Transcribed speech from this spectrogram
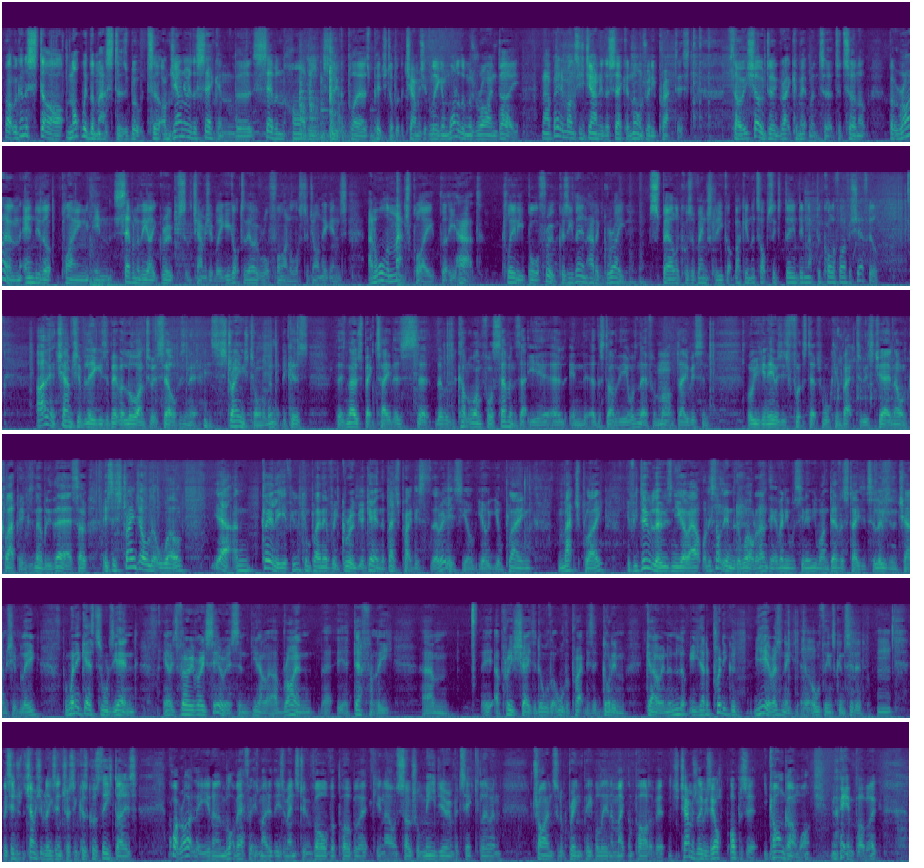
Right, we're going to start not with the Masters, but uh, on January the 2nd, uh, seven hardy snooker players pitched up at the Championship League, and one of them was Ryan Day. Now, bear in mind, this is January the 2nd, no one's really practiced. So it showed a great commitment to, to turn up. But Ryan ended up playing in seven of the eight groups of the Championship League. He got to the overall final, lost to John Higgins. And all the match play that he had clearly bore fruit because he then had a great spell. Of course, eventually he got back in the top 16, didn't have to qualify for Sheffield. I think the Championship League is a bit of a law unto itself, isn't it? It's a strange tournament because there's no spectators. Uh, there was a couple of 147s that year uh, in at the start of the year, wasn't there, for Mark mm. Davis? And all you can hear is his footsteps walking back to his chair. No one clapping because nobody there. So it's a strange old little world. Yeah, and clearly, if you can play in every group, you're getting the best practice there is. You're you're, you're playing match play. If you do lose and you go out, well, it's not the end of the world. I don't think I've ever seen anyone devastated to lose in the Championship League. But when it gets towards the end, you know, it's very, very serious. And you know, uh, Ryan uh, definitely um, appreciated all the all the practice that got him going. And look, he had a pretty good year, hasn't he? Mm. All things considered. Mm. the Championship League is interesting because these days quite rightly, you know, a lot of effort is made at these events to involve the public, you know, social media in particular, and try and sort of bring people in and make them part of it. The Champions League is the op- opposite. You can't go and watch in public.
